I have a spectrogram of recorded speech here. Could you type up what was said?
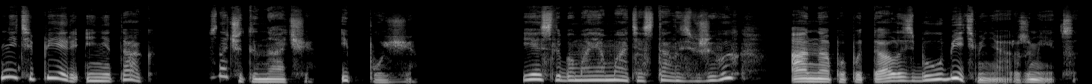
Не теперь и не так, значит, иначе и позже. Если бы моя мать осталась в живых, она попыталась бы убить меня, разумеется.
